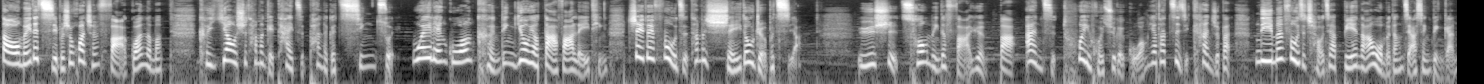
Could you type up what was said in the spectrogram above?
倒霉的岂不是换成法官了吗？可要是他们给太子判了个轻罪，威廉国王肯定又要大发雷霆。这对父子，他们谁都惹不起啊。于是，聪明的法院把案子退回去给国王，要他自己看着办。你们父子吵架，别拿我们当夹心饼干。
